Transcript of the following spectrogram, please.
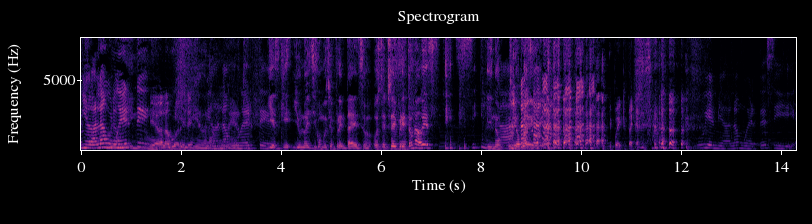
Miedo a la muerte. Miedo a la muerte. miedo a la, muerte. Y es que y uno ahí sí cómo se enfrenta a eso. O sea, se enfrenta una vez y, no, y no pasó. Y puede que fracases. Uy, el miedo a la muerte, sí.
